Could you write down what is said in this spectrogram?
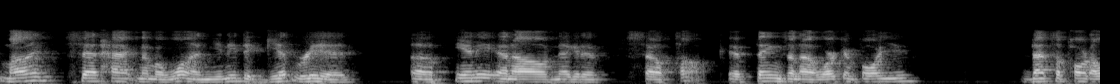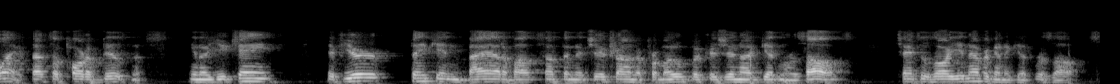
mindset hack number one, you need to get rid of any and all negative self-talk. If things are not working for you, that's a part of life. That's a part of business. You know, you can't, if you're thinking bad about something that you're trying to promote because you're not getting results, chances are you're never going to get results.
